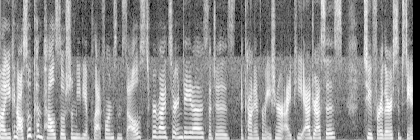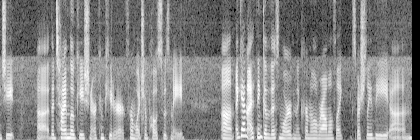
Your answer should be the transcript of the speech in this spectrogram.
Uh, you can also compel social media platforms themselves to provide certain data, such as account information or IP addresses, to further substantiate uh, the time, location, or computer from which a post was made. Um, again, I think of this more of in the criminal realm of like, especially the um,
